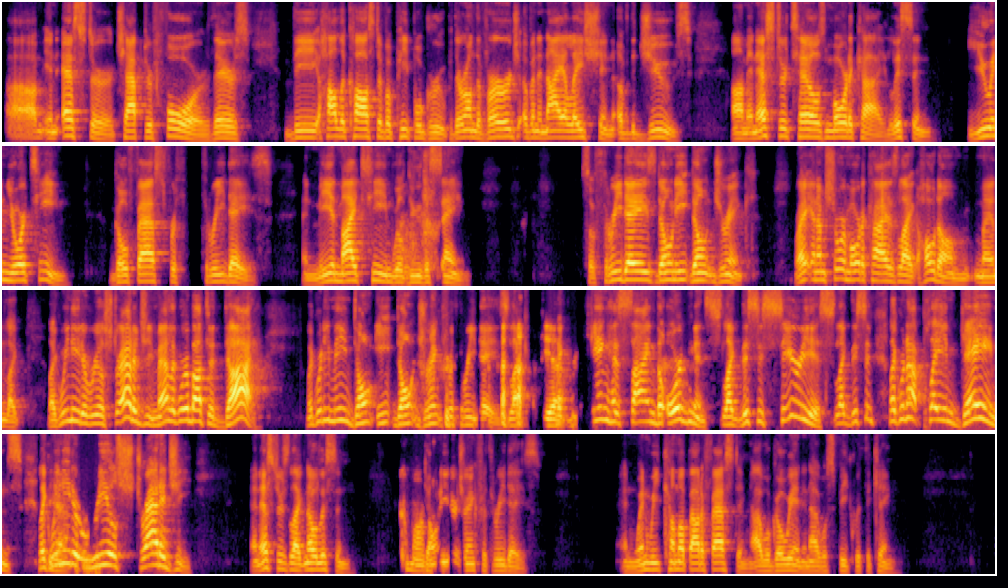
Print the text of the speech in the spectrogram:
um, in Esther chapter 4, there's the Holocaust of a people group. They're on the verge of an annihilation of the Jews. Um, and Esther tells Mordecai, listen, you and your team go fast for three days, and me and my team will do the same. So, three days, don't eat, don't drink, right? And I'm sure Mordecai is like, hold on, man, like, like we need a real strategy, man. Like, we're about to die. Like, what do you mean, don't eat, don't drink for three days? Like, yeah. like the king has signed the ordinance. Like, this is serious. Like, this is like we're not playing games. Like, we yeah. need a real strategy. And Esther's like, no, listen, come on, don't eat or drink for three days. And when we come up out of fasting, I will go in and I will speak with the king.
